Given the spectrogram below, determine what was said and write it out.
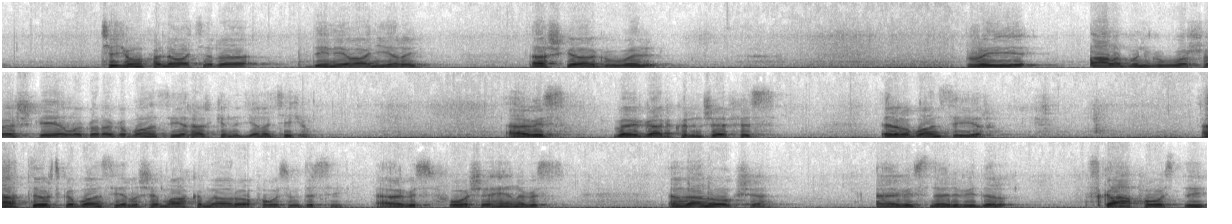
Tiocfaidh an chuid láidir daoine a raibh ag iarraidh aisce ár gcomhair. Rith Albain go bhfuair sé scéala go raibh gobán saor thar cionn ag déanamh tithe agus bheith ag gabhair cuireann sé fios ar ghobán saor. Ach dúirt gobán saor leis é mac a mbeadh ró pósadh duitse agus phós sé féin agus an bhean óg-se agus nuair a bhíodar scatha póstaí,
